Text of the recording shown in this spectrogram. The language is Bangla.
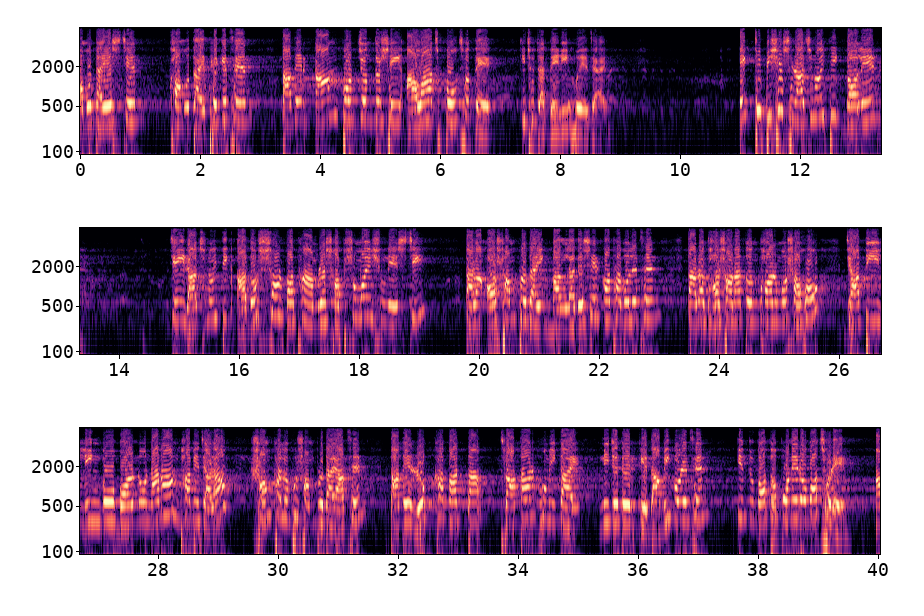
ক্ষমতায় এসছেন, ক্ষমতায় থেকেছেন, তাদের কান পর্যন্ত সেই আওয়াজ পৌঁছতে কিছুটা দেরি হয়ে যায়। একটি বিশেষ রাজনৈতিক দলের যেই রাজনৈতিক আদর্শর কথা আমরা সবসময় শুনে এসছি, তারা অসাম্প্রদায়িক বাংলাদেশের কথা বলেছেন, তারা সনাতন ধর্ম সহ জাতি, লিঙ্গ, বর্ণ, নানানভাবে যারা সংখ্যালঘু সম্প্রদায় আছেন, তাদের রক্ষাকর্তা ত্রাতার ভূমিকায় নিজেদেরকে দাবি করেছেন, কিন্তু গত পনেরো বছরে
